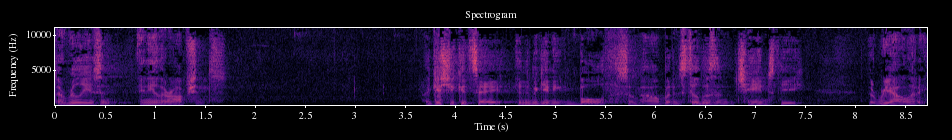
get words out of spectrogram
There really isn't any other options. I guess you could say, in the beginning, both somehow, but it still doesn't change the, the reality.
